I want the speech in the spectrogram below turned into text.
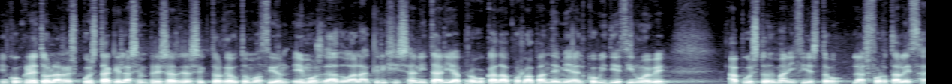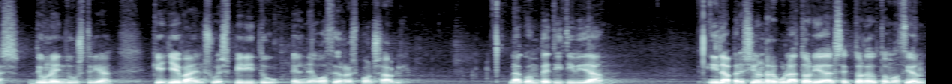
En concreto, la respuesta que las empresas del sector de automoción hemos dado a la crisis sanitaria provocada por la pandemia del COVID-19 ha puesto de manifiesto las fortalezas de una industria que lleva en su espíritu el negocio responsable. La competitividad y la presión regulatoria del sector de automoción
